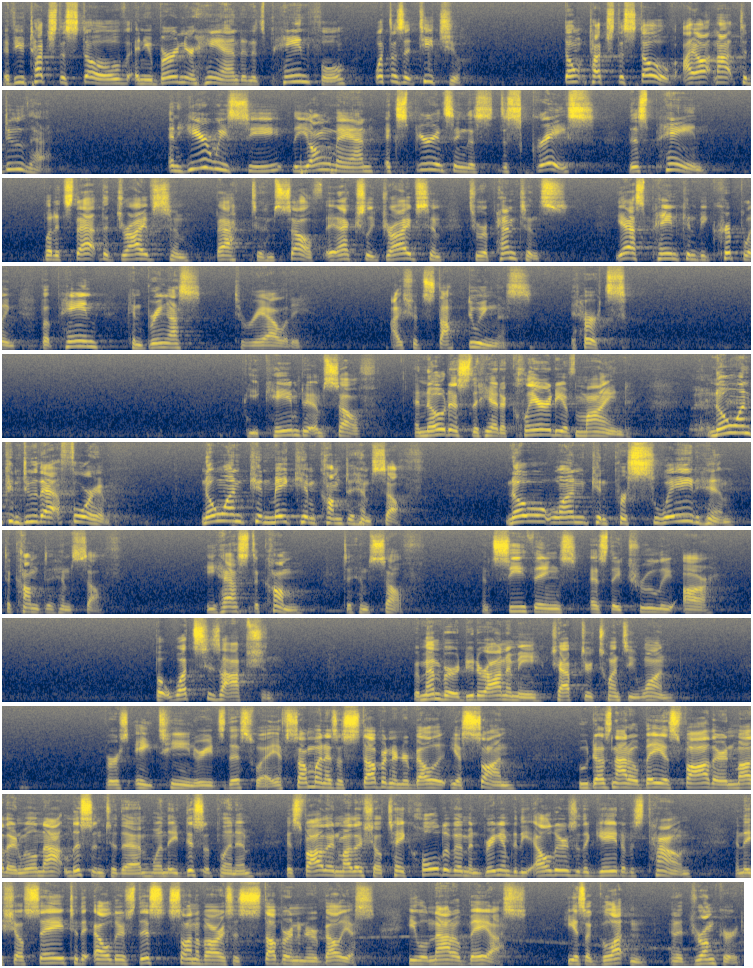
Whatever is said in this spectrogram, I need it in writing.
If you touch the stove and you burn your hand and it's painful, what does it teach you? Don't touch the stove. I ought not to do that. And here we see the young man experiencing this disgrace, this pain. But it's that that drives him back to himself. It actually drives him to repentance. Yes, pain can be crippling, but pain can bring us to reality. I should stop doing this. It hurts. He came to himself and noticed that he had a clarity of mind. No one can do that for him. No one can make him come to himself. No one can persuade him to come to himself. He has to come to himself and see things as they truly are. But what's his option? Remember Deuteronomy chapter 21 verse 18 reads this way If someone has a stubborn and rebellious son who does not obey his father and mother and will not listen to them when they discipline him, his father and mother shall take hold of him and bring him to the elders of the gate of his town. And they shall say to the elders, This son of ours is stubborn and rebellious. He will not obey us. He is a glutton and a drunkard.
